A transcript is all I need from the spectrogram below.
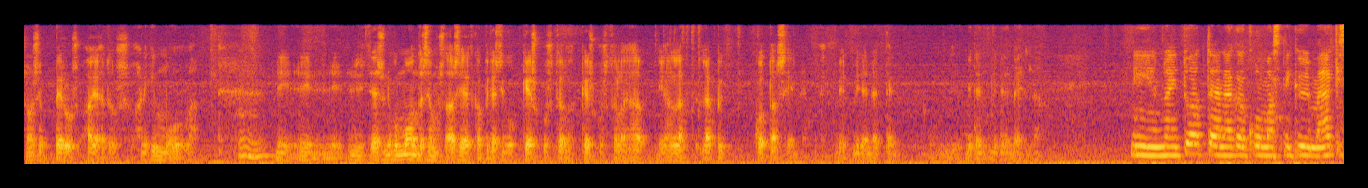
se on se perusajatus, ainakin mulla. Mm-hmm. Niin, niin, niin, niin tässä on niin monta sellaista asiaa, jotka pitäisi niin keskustella, keskustella ihan, ihan läpi, läpi kotasin, että miten, näiden, miten, miten mennään. Niin, näin tuottajan näkökulmasta, niin kyllä mäkin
